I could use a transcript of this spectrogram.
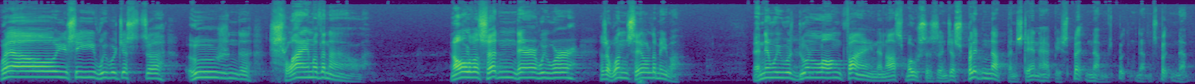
Well, you see, we were just uh, oozing the slime of the Nile. And all of a sudden, there we were as a one celled amoeba. And then we was doing along fine in osmosis and just splitting up and staying happy, splitting up, splitting up, splitting up.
